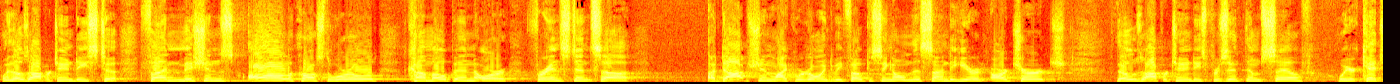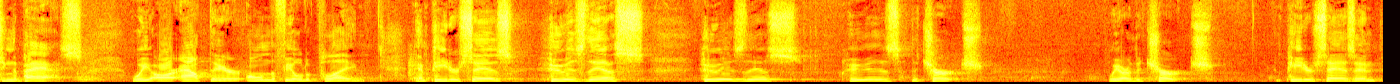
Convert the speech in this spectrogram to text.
when those opportunities to fund missions all across the world come open, or for instance, uh, adoption, like we're going to be focusing on this Sunday here at our church, those opportunities present themselves. We are catching the pass. We are out there on the field of play. And Peter says, Who is this? Who is this? Who is the church? We are the church. And Peter says in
